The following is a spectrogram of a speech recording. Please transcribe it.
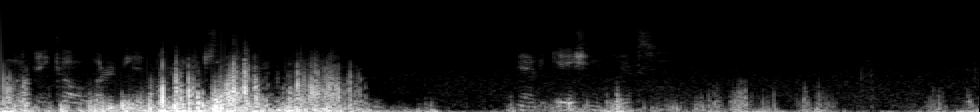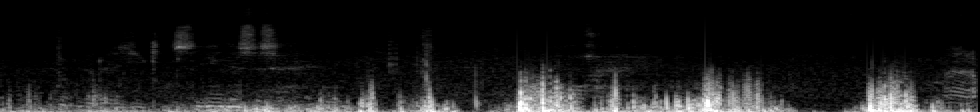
what they call hieroglyph. They're actually navigation glyphs. But as you can see, this is all map.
